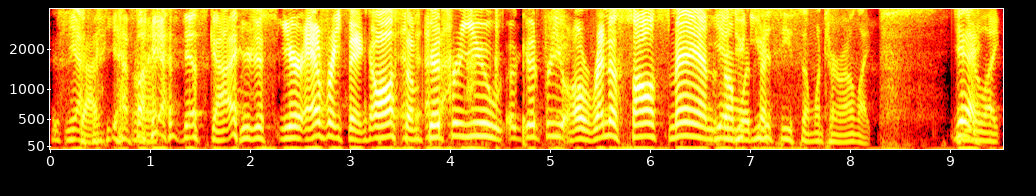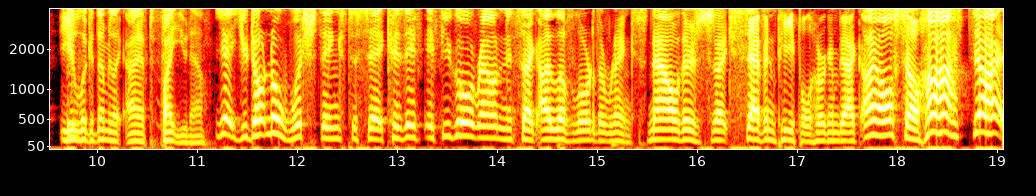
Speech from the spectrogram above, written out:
this yeah, guy. yeah, right. yeah. This guy. You're just you're everything. Awesome. Good for you. Uh, good for you. A renaissance man. Yeah, dude, you say. just see someone turn around like, Yeah. You're like, you It- look at them, you're like, I have to fight you now. Yeah, you don't know which things to say because if, if you go around and it's like I love Lord of the Rings, now there's like seven people who are gonna be like I also, ha, ha,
